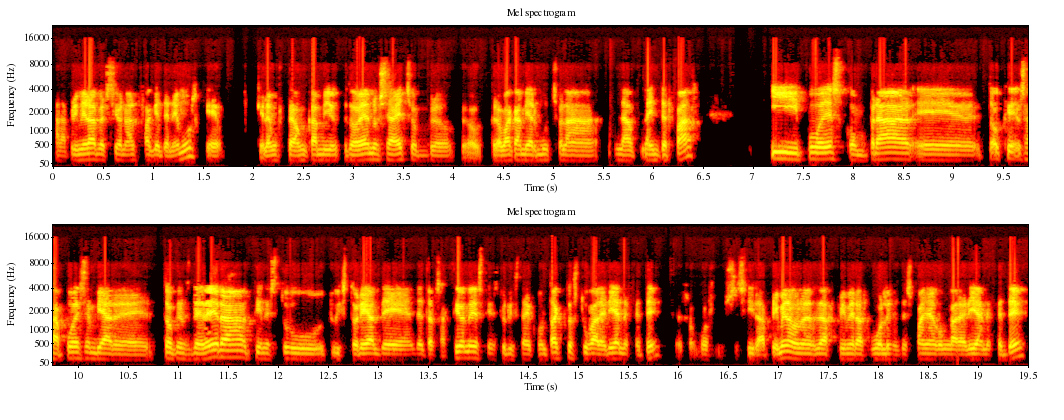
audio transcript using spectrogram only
a la primera versión alfa que tenemos, que que le hemos pegado un cambio que todavía no se ha hecho, pero, pero, va a cambiar mucho la, la, interfaz. Y puedes comprar eh, tokens, o sea, puedes enviar eh, tokens de DERA, tienes tu, tu historial de, de, transacciones, tienes tu lista de contactos, tu galería NFT. Eso, pues, no sé si la primera, una de las primeras wallets de España con galería NFT.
